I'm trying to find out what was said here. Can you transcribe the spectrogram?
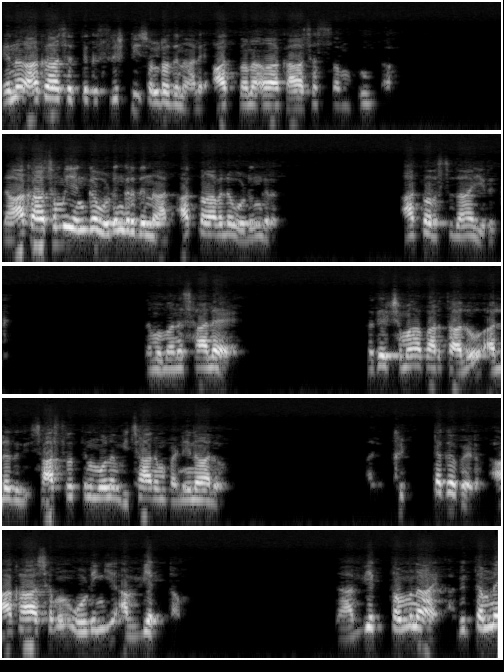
ஏன்னா ஆகாசத்துக்கு சிருஷ்டி சொல்றதுனாலே ஆத்மனா ஆகாச சம்பூதா இந்த ஆகாசமும் எங்க ஒடுங்கிறதுனால் ஆத்மாவில ஒடுங்கிறது. ஆத்ம வஸ்து தான் இருக்கு. நம்ம மனசால பிரதேட்சமா பார்த்தாலோ அல்லது சாஸ்திரத்தின் மூலம் விசாரம் பண்ணினாலோ அது கிட்டக போயிடும். ஆகாசமும் ஒடுங்கி அவ்வியக்தம். அவ்வியக்தம்னா அவ்வியக்தம்னா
